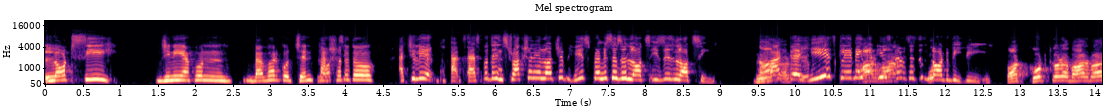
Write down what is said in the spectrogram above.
Lot C যিনি এখন ব্যবহার করছেন তার সাথে তো actually as, per the instruction your lordship his premises is lot is in lot c না but uh, he is claiming that his Bar- bar- premises is lot b court করে বারবার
